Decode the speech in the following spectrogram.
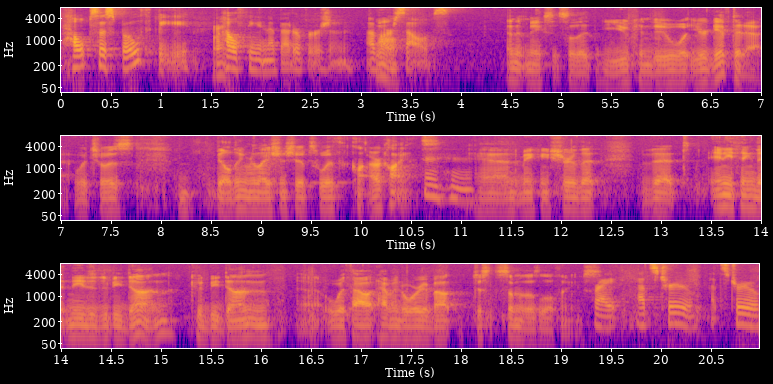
helps us both be right. healthy and a better version of well, ourselves and it makes it so that you can do what you're gifted at, which was building relationships with cl- our clients mm-hmm. and making sure that that anything that needed to be done could be done uh, without having to worry about just some of those little things. Right, that's true. That's true.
